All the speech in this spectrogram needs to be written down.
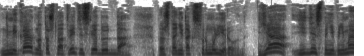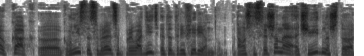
намекают на то, что ответить следует «да», потому что они так сформулированы. Я единственное не понимаю, как э, коммунисты собираются проводить этот референдум, потому что совершенно очевидно, что,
